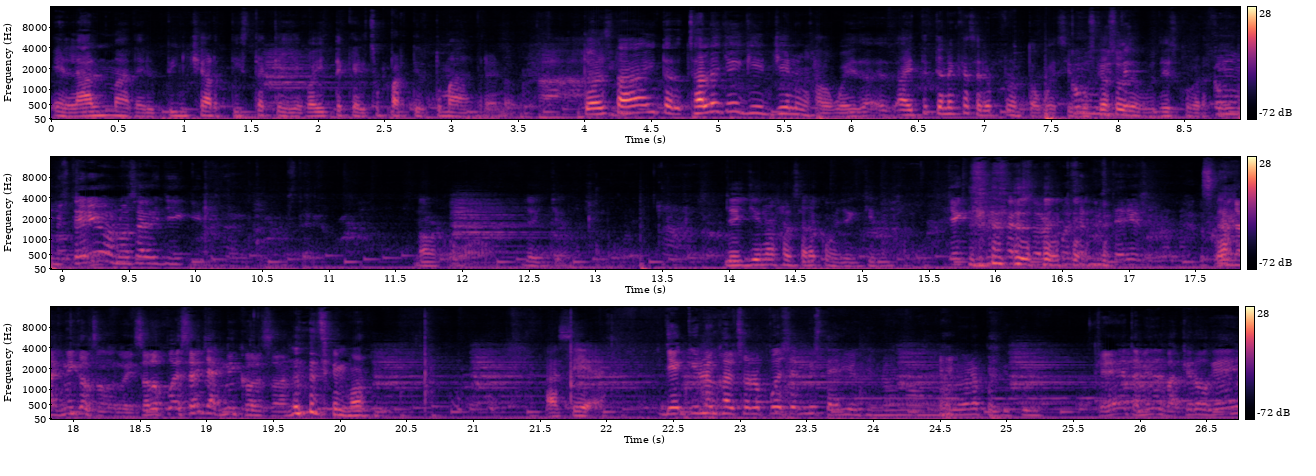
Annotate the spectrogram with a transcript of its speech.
el alma del pinche artista que llegó y te quiso partir tu madre, ¿no? Ah. Entonces está inter- Sale Jake Gyllenhaal, güey. Ahí te tiene que salir pronto, güey, si ¿Como buscas su discografía. ¿Como misterio o no sale Jake Gyllenhaal como misterio? No, como Jake Gyllenhaal, güey. Jake Gyllenhaal sale como Jake Gyllenhaal. Jake Gyllenhaal solo puede ser misterio, si no, no. Es como Jack Nicholson, güey. Solo puede ser Jack Nicholson. Simón. Así es. Jake Gyllenhaal solo puede ser misterio, si no, no, no veo una película. ¿Qué? ¿También el vaquero gay?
